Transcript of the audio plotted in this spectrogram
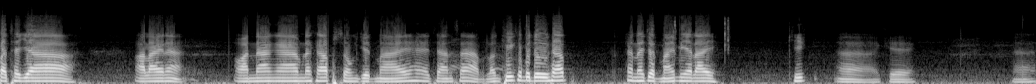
ปัทยาอะไรนะ่ะอ่อนนางามนะครับ ส่งจดหมายให้อาจารย์ทราบลองคลิกเข้าไปดูครับข้างในจดหมายมีอะไร คลิกอ่าโอเค นะ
